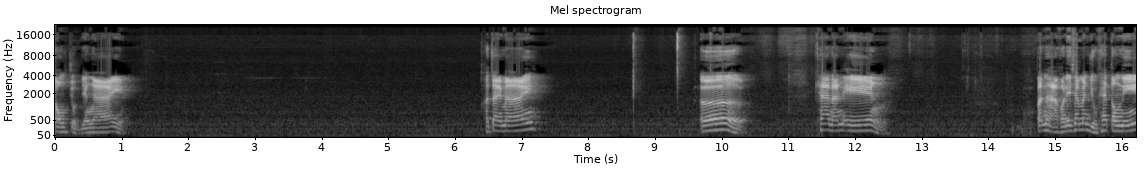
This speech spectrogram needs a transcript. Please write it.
ตรงจุดยังไง เข้าใจไหมเออ แค่นั้นเอง ปัญหาของดิฉันมันอยู่แค่ตรงนี้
